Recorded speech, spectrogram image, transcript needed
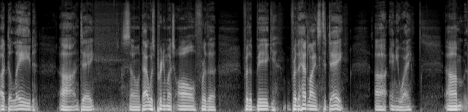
a delayed uh, day. So that was pretty much all for the for the big for the headlines today uh, anyway. Um,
